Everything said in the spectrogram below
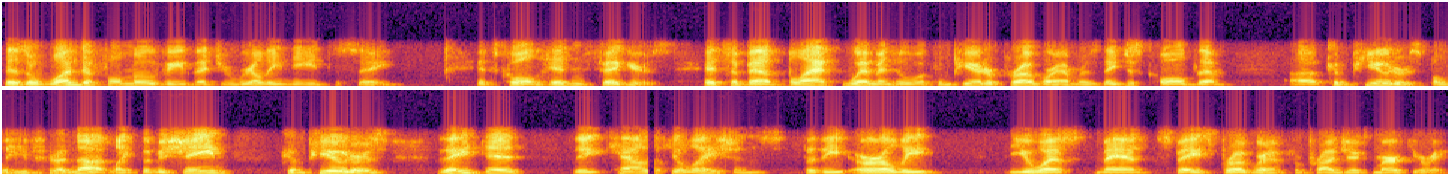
There's a wonderful movie that you really need to see. It's called Hidden Figures. It's about black women who were computer programmers. They just called them uh, computers, believe it or not. Like the machine computers, they did the calculations for the early U.S. manned space program for Project Mercury.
